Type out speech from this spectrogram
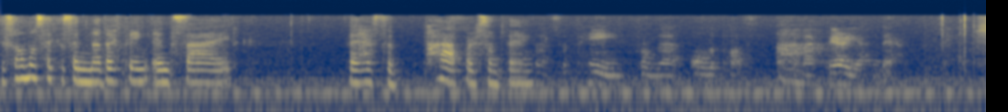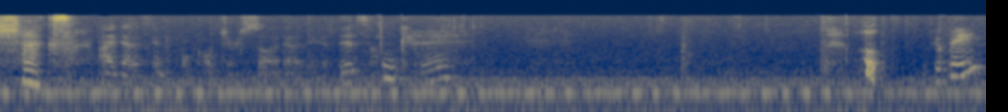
It's almost like it's another thing inside that has to pop or something. That's the pain from the all the pus, the bacteria in there. Shucks. I got a send for culture, so I gotta take a did some. Okay. Oh, Feel pain?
